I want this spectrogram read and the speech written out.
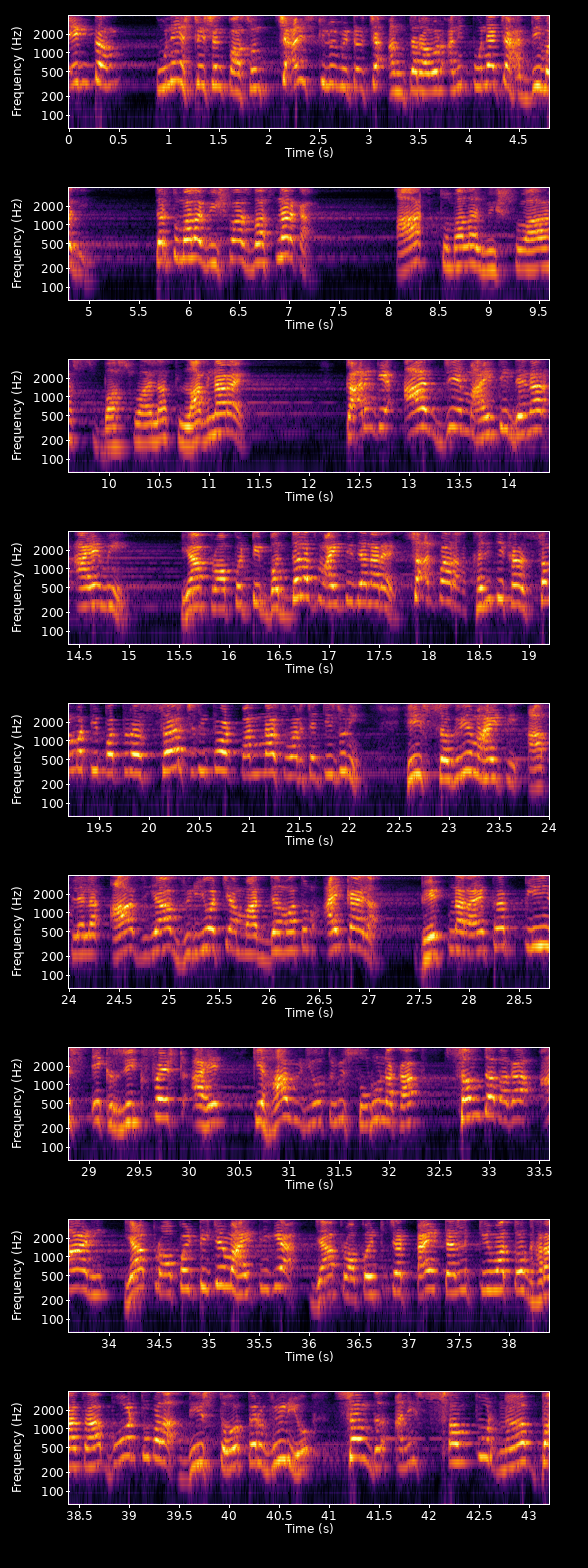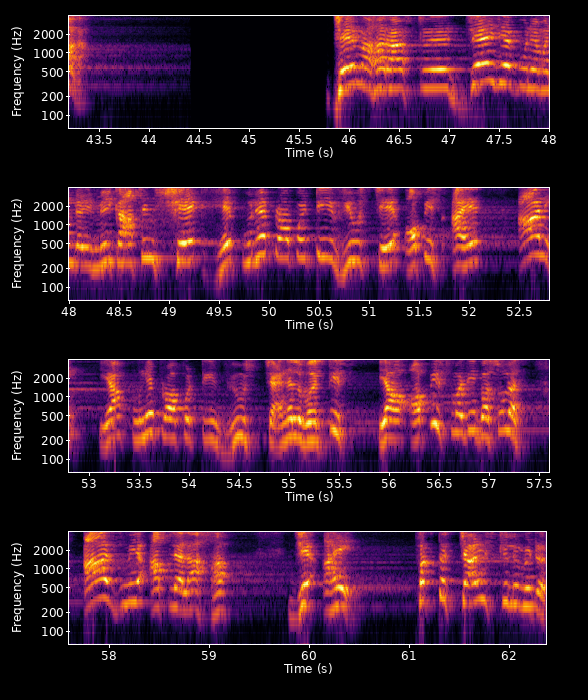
एकदम पुणे स्टेशनपासून चाळीस किलोमीटरच्या अंतरावर आणि पुण्याच्या हद्दीमध्ये. तर तुम्हाला विश्वास बसणार का? आज तुम्हाला विश्वास बसवायलाच लागणार आहे. कारण की आज जे माहिती देणार आहे मी या प्रॉपर्टी बद्दलच माहिती देणार आहे. सात बारा खरेदी खत संमती पत्र सर्च रिपोर्ट पन्नास वर्षाची जुनी. ही सगळी माहिती आपल्याला आज या व्हिडिओच्या माध्यमातून ऐकायला भेटणार आहे. तर प्लीज एक रिक्वेस्ट आहे की हा व्हिडिओ तुम्ही सोडू नका. समजा बघा आणि या प्रॉपर्टीची माहिती घ्या. ज्या प्रॉपर्टीचा टायटल किंवा तो घराचा बोर्ड तुम्हाला दिसतो तर व्हिडिओ समज आणि संपूर्ण बघा. जय महाराष्ट्र जय जय पुणे मंडळी. मी कासिम शेख. हे पुणे प्रॉपर्टी व्ह्यूजचे ऑफिस आहे आणि या पुणे प्रॉपर्टी व्ह्यूज चॅनल वरतीच या ऑफिसमध्ये बसूनच आज मी आपल्याला हा जे आहे फक्त चाळीस किलोमीटर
